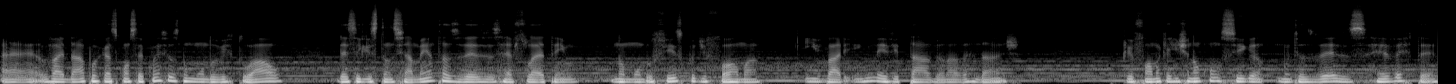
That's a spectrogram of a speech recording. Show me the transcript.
é, vai dar, porque as consequências no mundo virtual desse distanciamento às vezes refletem no mundo físico de forma inevitável, na verdade de forma que a gente não consiga muitas vezes reverter.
